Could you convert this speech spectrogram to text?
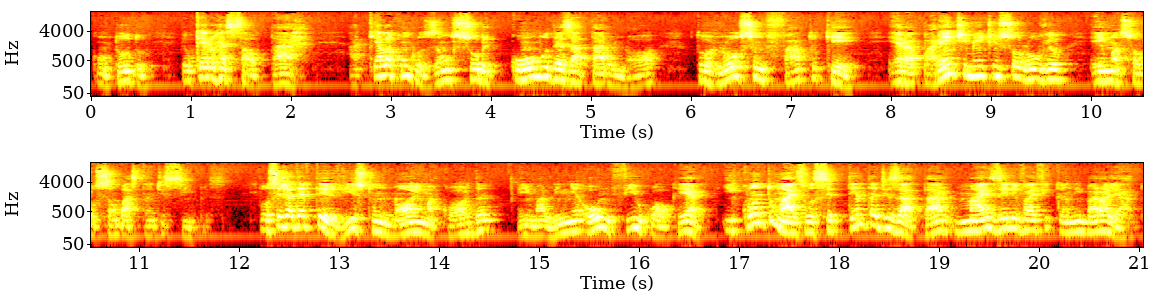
Contudo, eu quero ressaltar aquela conclusão sobre como desatar o nó tornou-se um fato que era aparentemente insolúvel em uma solução bastante simples. Você já deve ter visto um nó em uma corda, em uma linha ou um fio qualquer, e quanto mais você tenta desatar, mais ele vai ficando embaralhado.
